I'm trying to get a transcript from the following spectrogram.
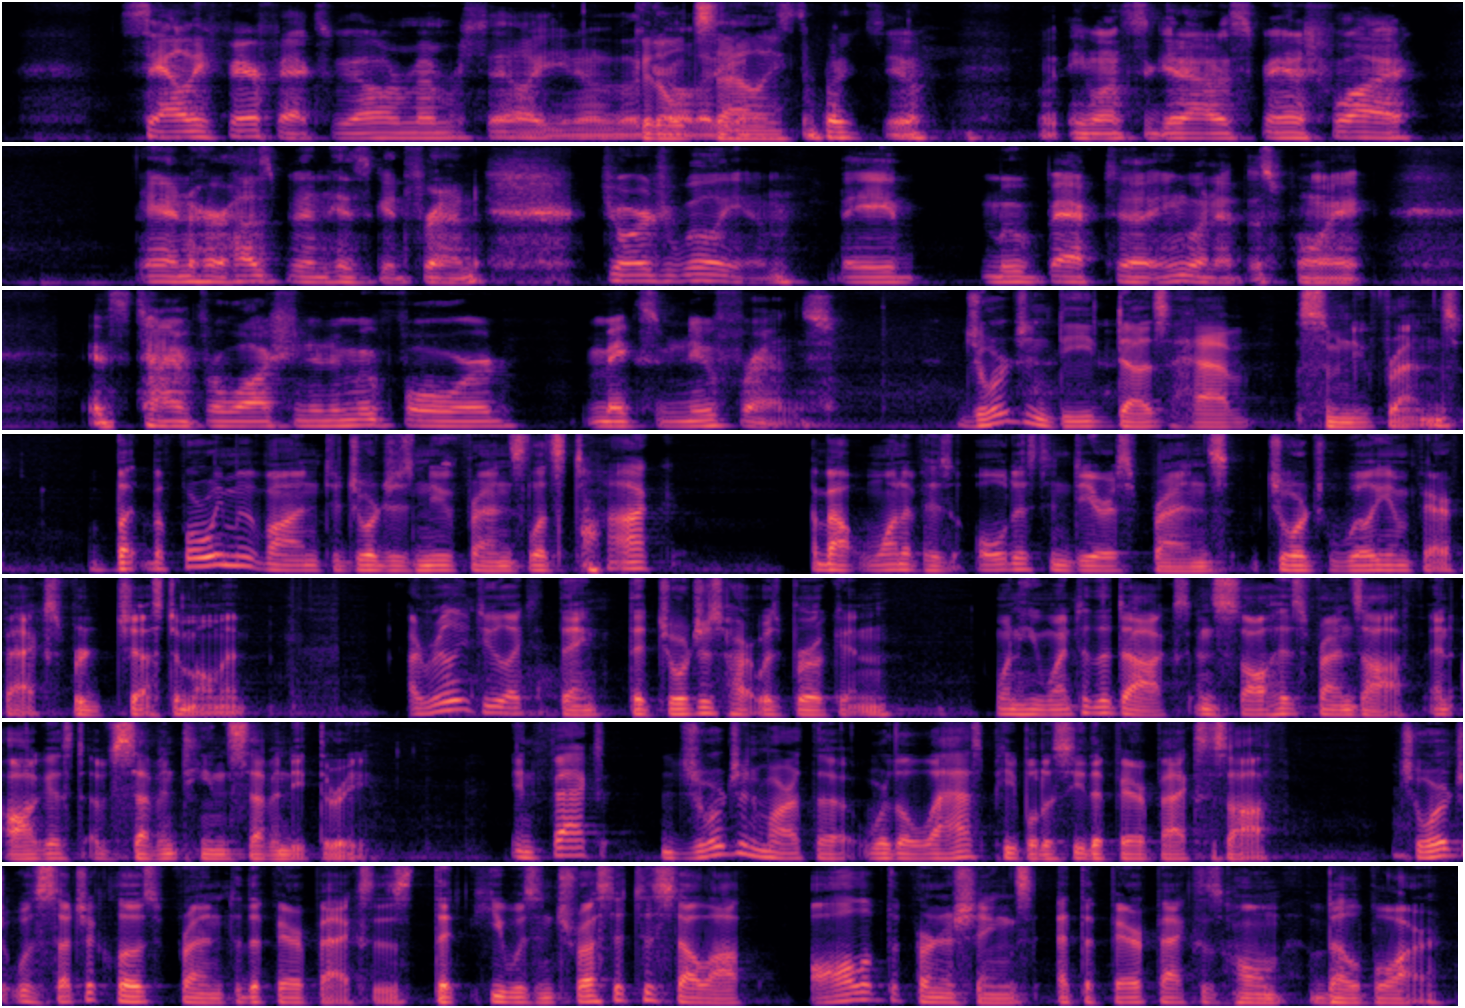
Sally Fairfax, we all remember Sally, you know, the Good old that he Sally. wants to to. He wants to get out of Spanish Fly. And her husband, his good friend, George William, they moved back to England at this point. It's time for Washington to move forward, make some new friends. George indeed does have some new friends. But before we move on to George's new friends, let's talk about one of his oldest and dearest friends, George William Fairfax, for just a moment. I really do like to think that George's heart was broken when he went to the docks and saw his friends off in August of 1773. In fact, George and Martha were the last people to see the Fairfaxes off. George was such a close friend to the Fairfaxes that he was entrusted to sell off all of the furnishings at the Fairfaxes' home, Belvoir.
